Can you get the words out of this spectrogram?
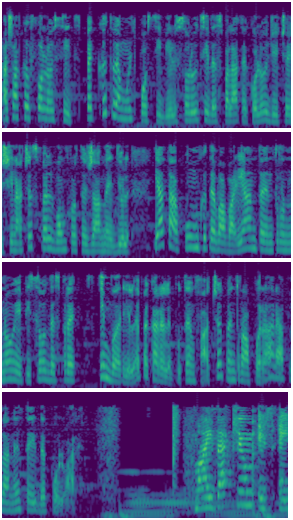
Așa că folosiți pe cât de mult posibil soluții de spălat ecologice și în acest fel vom proteja mediul. Iată acum câteva variante într-un nou episod despre schimbările pe care le putem face pentru apărarea planetei de poluare. My vacuum is a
